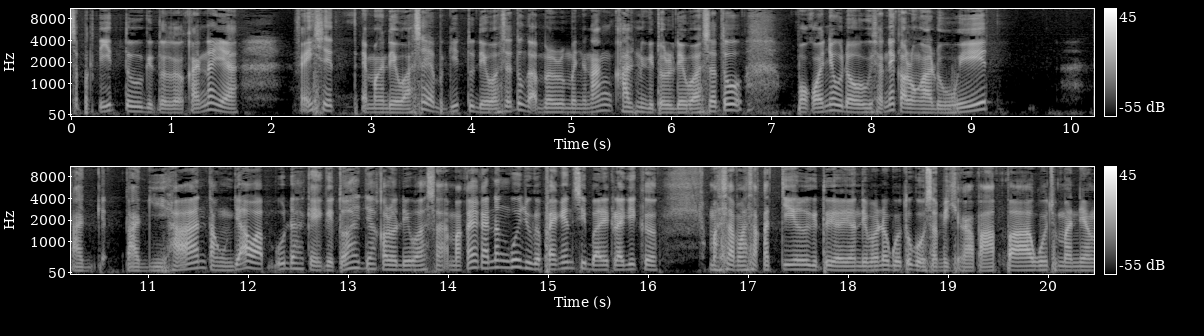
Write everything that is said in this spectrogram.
seperti itu gitu loh. Karena ya face it emang dewasa ya begitu. Dewasa tuh nggak melulu menyenangkan gitu loh. Dewasa tuh pokoknya udah urusannya kalau nggak duit tag tagihan tanggung jawab. Udah kayak gitu aja kalau dewasa. Makanya kadang gue juga pengen sih balik lagi ke masa-masa kecil gitu ya yang di mana gue tuh gak usah mikir apa-apa. Gue cuman yang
